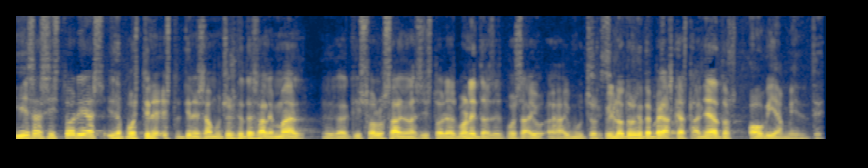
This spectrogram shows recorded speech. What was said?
Y esas historias, y después tienes, tienes a muchos que te salen mal. Aquí solo salen las historias bonitas, después hay, hay muchos pilotos que te pegas castañazos, obviamente.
